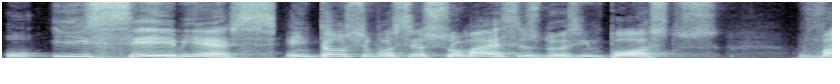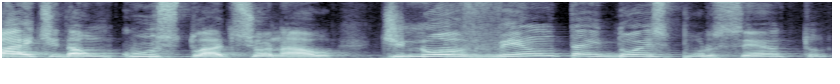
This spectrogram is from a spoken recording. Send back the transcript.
o ICMS. Então, se você somar esses dois impostos, vai te dar um custo adicional de 92%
